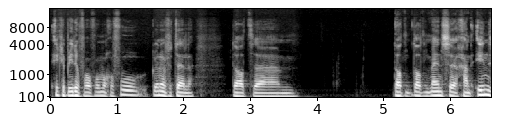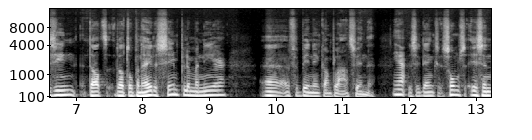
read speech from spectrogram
ik heb in ieder geval voor mijn gevoel kunnen vertellen dat, um, dat, dat mensen gaan inzien dat, dat op een hele simpele manier uh, een verbinding kan plaatsvinden. Ja. Dus ik denk, soms is een,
